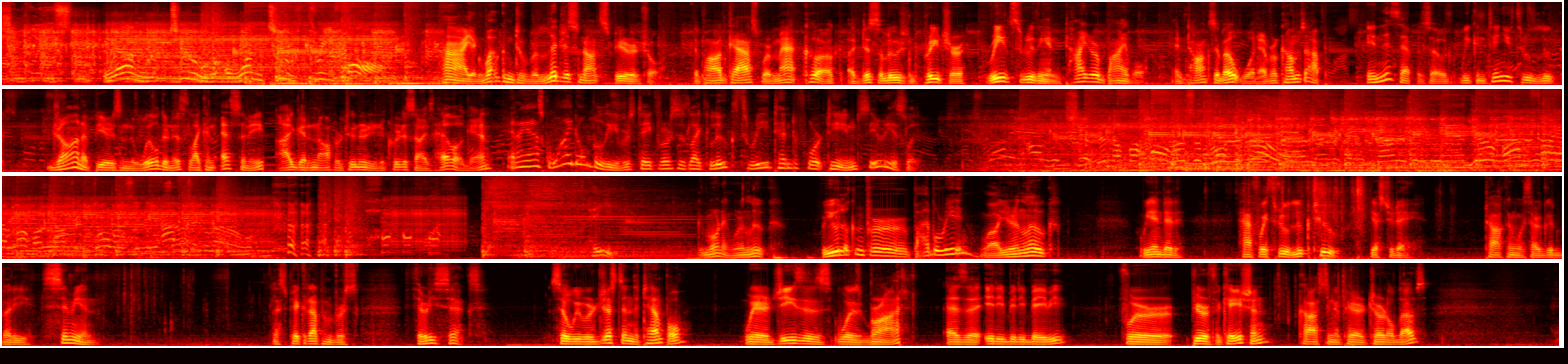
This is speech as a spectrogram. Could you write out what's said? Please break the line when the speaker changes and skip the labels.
Station, please.
One, two, one, two, three, four.
Hi, and welcome to Religious Not Spiritual, the podcast where Matt Cook, a disillusioned preacher, reads through the entire Bible and talks about whatever comes up. In this episode, we continue through Luke. John appears in the wilderness like an Essene. I get an opportunity to criticize hell again, and I ask why don't believers take verses like Luke 3 10 to 14 seriously? Hey, good morning. We're in Luke. Were you looking for Bible reading? Well, you're in Luke. We ended halfway through Luke 2 yesterday, talking with our good buddy Simeon. Let's pick it up in verse 36. So we were just in the temple where Jesus was brought as a itty bitty baby for purification, costing a pair of turtle doves.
